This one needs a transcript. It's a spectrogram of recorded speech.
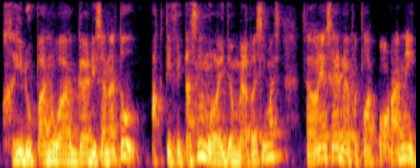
kehidupan warga di sana tuh aktivitasnya mulai jam berapa sih, Mas? Soalnya saya dapat laporan nih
